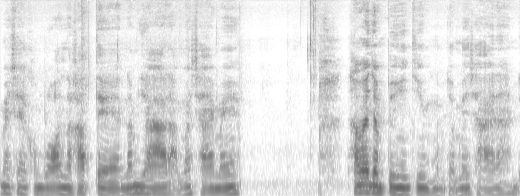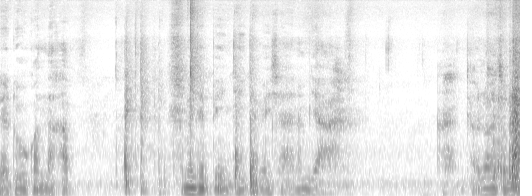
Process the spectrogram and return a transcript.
ไม่ใช้ความร้อนนะครับ แต่น้ำยาถามว่าใช้ไหมถ้าไม่จำเป็นจริงๆ ผมจะไม่ใช้นะ เดี๋ยวดูก่อนนะครับ ถ้าไม่จำเป็นจริงจะไม่ใช้น้ำยาเดี๋ยวเราจะมา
